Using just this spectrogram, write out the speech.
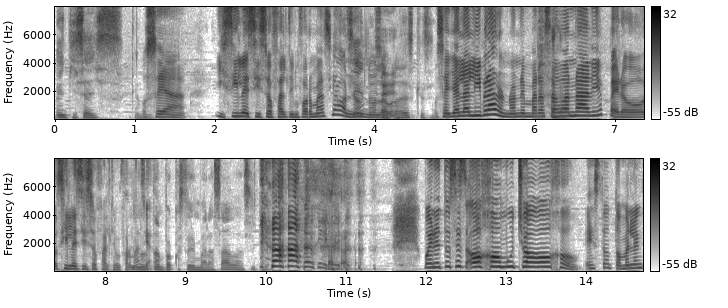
26. que no- o sea, y sí les hizo falta información, ¿no? Sí, no, la Sí. verdad es que sí. O sea, ya la libraron, no han embarazado a nadie, pero sí les hizo falta No, información. tampoco estoy embarazado, así que Bueno, entonces, ojo, mucho ojo. Esto tómenlo en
